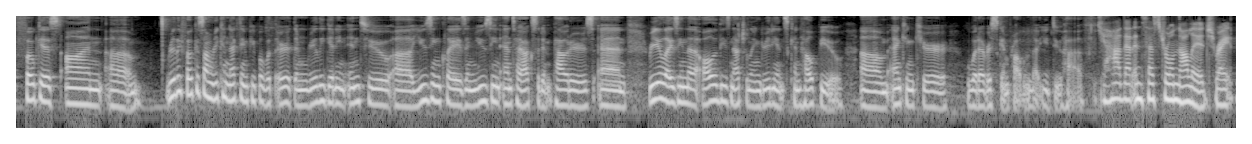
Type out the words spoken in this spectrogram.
focused on um, really focus on reconnecting people with earth and really getting into uh, using clays and using antioxidant powders and realizing that all of these natural ingredients can help you um, and can cure whatever skin problem that you do have. Yeah, that ancestral knowledge, right?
